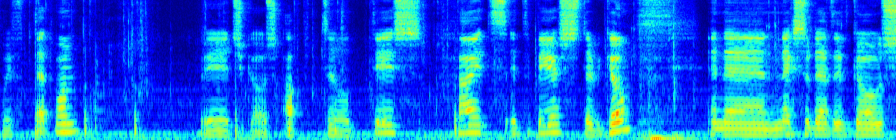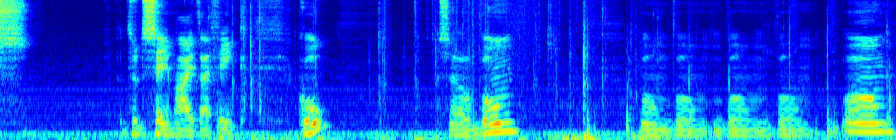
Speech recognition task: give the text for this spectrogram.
with that one. Which goes up till this height, it appears. There we go. And then next to that, it goes to the same height, I think. Cool. So, boom. Boom, boom, boom, boom, boom.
